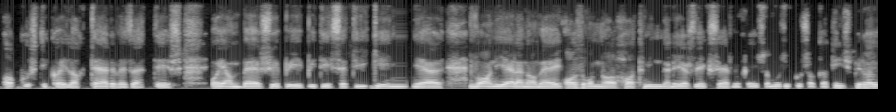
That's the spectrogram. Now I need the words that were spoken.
akusztikailag tervezett és olyan belső építészeti igényel van jelen, amely azonnal hat minden érzékszervükre és a muzsikusokat inspirálja.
